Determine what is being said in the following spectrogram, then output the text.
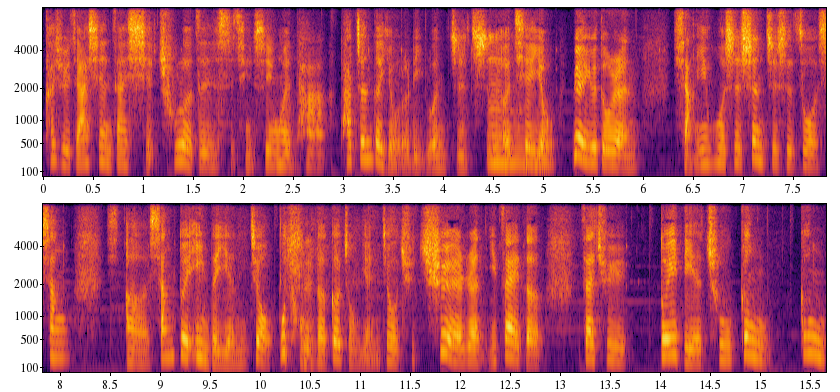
科学家现在写出了这件事情，是因为他他真的有了理论支持，而且有越来越多人响应，或是甚至是做相呃相对应的研究，不同的各种研究去确认，一再的再去堆叠出更更。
